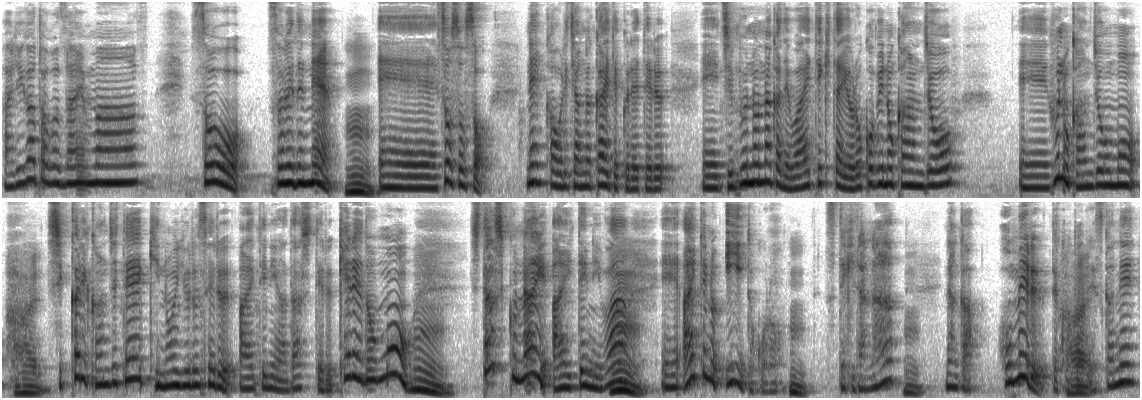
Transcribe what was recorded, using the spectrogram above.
ありがとうございます。そう。それでね、うん。えー、そうそうそう。ね、かおりちゃんが書いてくれてる、えー自分の中で湧いてきた喜びの感情、えー負の感情もはい。しっかり感じて気の許せる相手には出してるけれども、うん。親しくない相手には、えー相手のいいところ、うん。素敵だな、うん。なんか褒めるってことですかね。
